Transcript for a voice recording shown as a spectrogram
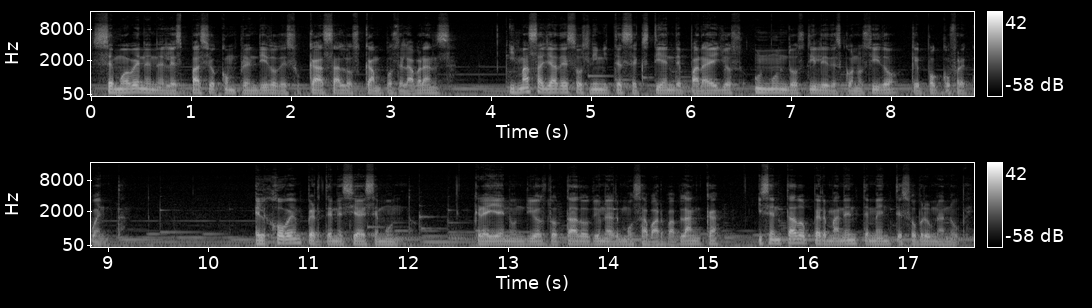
se mueven en el espacio comprendido de su casa los campos de labranza, y más allá de esos límites se extiende para ellos un mundo hostil y desconocido que poco frecuentan. El joven pertenecía a ese mundo, creía en un Dios dotado de una hermosa barba blanca y sentado permanentemente sobre una nube,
